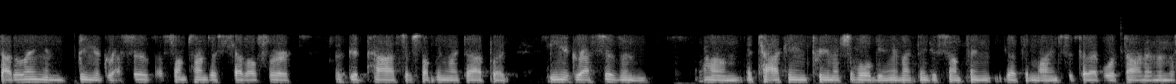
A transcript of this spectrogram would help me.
settling and being aggressive. Sometimes I settle for a good pass or something like that, but being aggressive and um, attacking pretty much the whole game, I think is something that's a mindset that I've worked on. And then the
